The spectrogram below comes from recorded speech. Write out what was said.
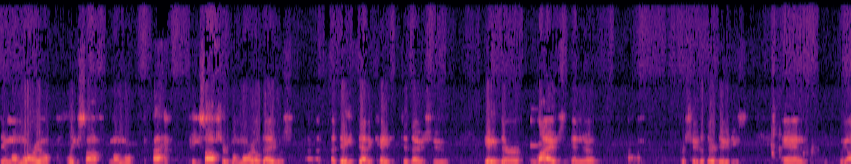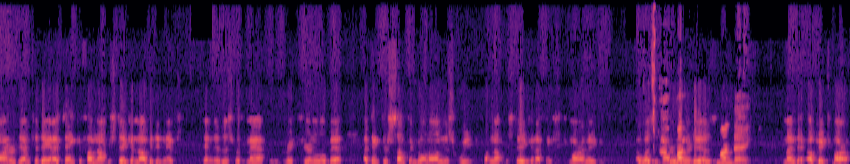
the Memorial Police off, Memo, uh, Peace Officers Memorial Day was a, a date dedicated to those who gave their lives in the uh, pursuit of their duties. And we honor them today. And I think, if I'm not mistaken, and I'll get into this with Matt and Rick here in a little bit, I think there's something going on this week, if I'm not mistaken. I think tomorrow, maybe. I wasn't uh, sure when it is. Monday. Monday. Okay, tomorrow.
